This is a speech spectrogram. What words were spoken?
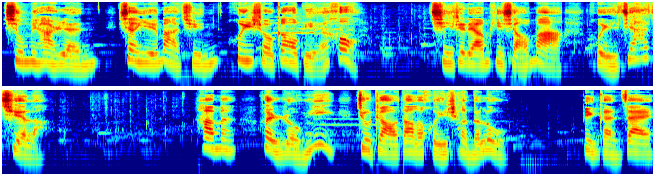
兄妹二人向野马群挥手告别后，骑着两匹小马回家去了。他们很容易就找到了回城的路，并赶在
